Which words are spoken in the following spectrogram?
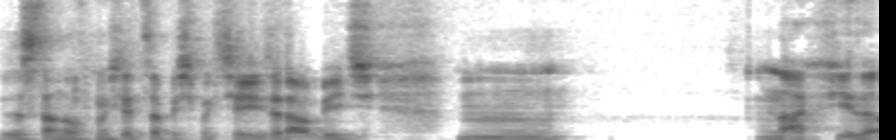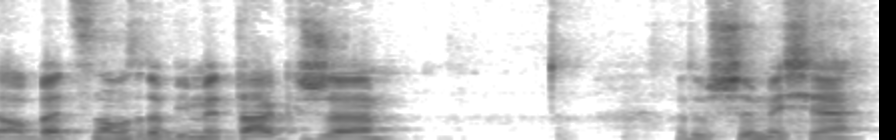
Zastanówmy się, co byśmy chcieli zrobić. Mm, Na chwilę obecną zrobimy tak, że ruszymy się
